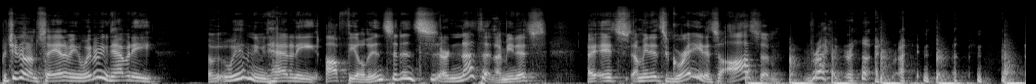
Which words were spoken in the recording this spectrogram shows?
But you know what I'm saying? I mean, we don't even have any. We haven't even had any off-field incidents or nothing. I mean, it's it's. I mean, it's great. It's awesome. Right, right, right.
